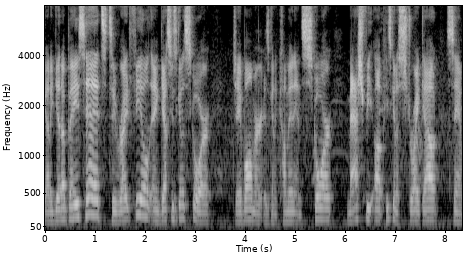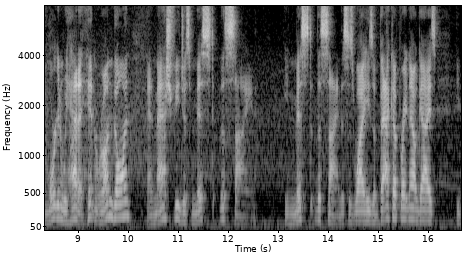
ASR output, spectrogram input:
Gonna get a base hit to right field, and guess who's gonna score? Jay Balmer is gonna come in and score. Mashfi up, he's gonna strike out. Sam Morgan, we had a hit and run going, and Mashfi just missed the sign. He missed the sign. This is why he's a backup right now, guys. He,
